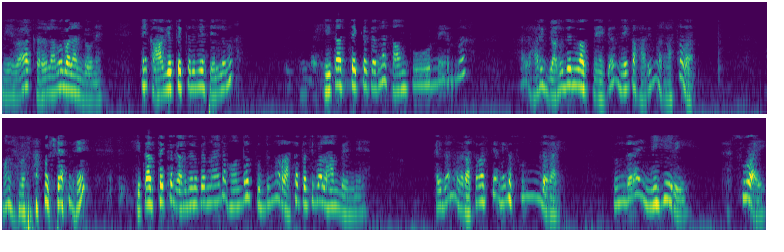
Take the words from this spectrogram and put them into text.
මේවා කරලම බලන්න ඕනේ. මේ කාගෙත් එක්කද මේ සෙල්ලම? හිතත් එක්ක කරන සම්පූර්ණයෙන්ම හරි ගනුදෙනුවක් මේක. මේක හරිම රසවත්. මම හැමදාම කියන්නේ හිතත් එක්ක ගනුදෙනු කරන අයට හොඳ පුදුම රස ප්‍රතිඵල හම්බෙන්නේ. ඇයි දන්නවද? රසවත් කියන්නේ ඒක සුන්දරයි. සුන්දරයි මිහිරි සුවයි.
